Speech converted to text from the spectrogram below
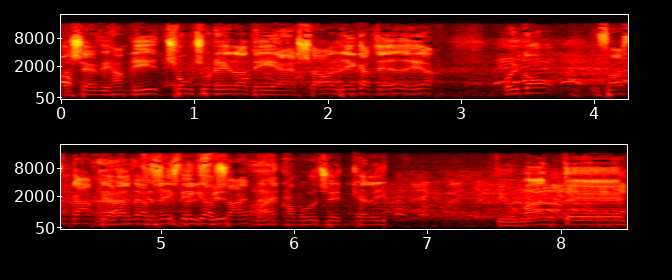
Der ser vi ham lige. To tunneller. Det er så lækkert lavet her. Rygaard. I første omgang bliver Ja, der i hvert fald ikke offside, men han kommer ud til den, kalder Diomande.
